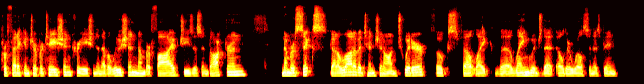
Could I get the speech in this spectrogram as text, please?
prophetic interpretation, creation and evolution. Number five, Jesus and doctrine. Number six got a lot of attention on Twitter. Folks felt like the language that Elder Wilson has been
